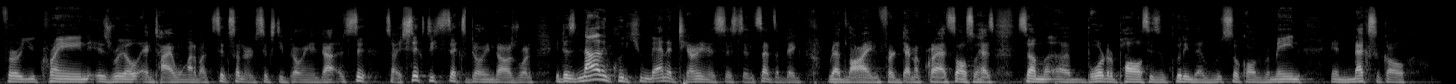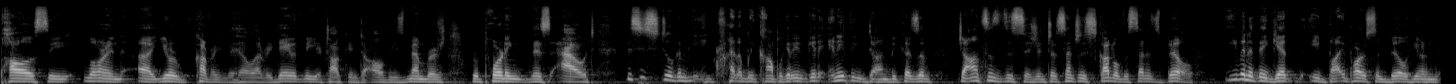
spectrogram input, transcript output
for Ukraine, Israel, and Taiwan, about 660 billion dollars. Sorry, 66 billion dollars worth. It does not include humanitarian assistance. That's a big red line for Democrats. Also has some uh, border policies, including the so-called Remain in Mexico policy. Lauren, uh, you're covering the Hill every day with me. You're talking to all these members, reporting this out. This is still going to be incredibly complicated to get anything done because of Johnson's decision to essentially scuttle the Senate's bill. Even if they get a bipartisan bill here in the,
